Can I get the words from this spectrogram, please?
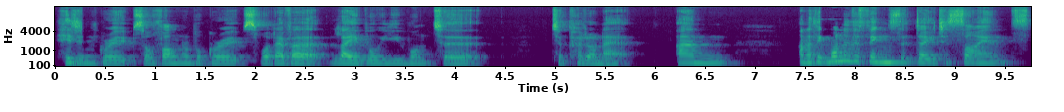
hidden groups or vulnerable groups, whatever label you want to to put on it. And and I think one of the things that data science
